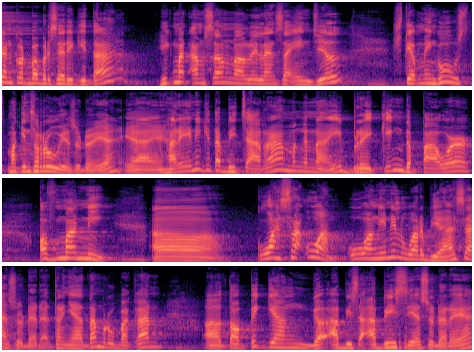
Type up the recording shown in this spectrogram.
meneruskan khotbah berseri kita, Hikmat Amsal melalui lensa Injil. Setiap minggu makin seru ya saudara ya. ya hari ini kita bicara mengenai breaking the power of money. Uh, kuasa uang. Uang ini luar biasa saudara. Ternyata merupakan uh, topik yang gak habis-habis ya saudara ya.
